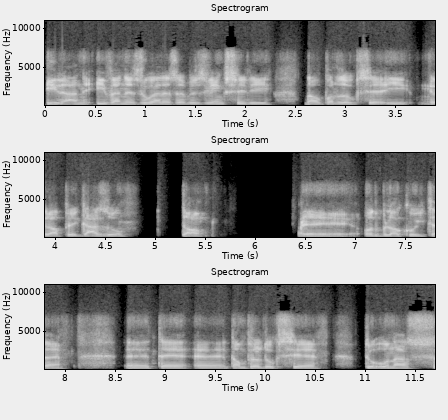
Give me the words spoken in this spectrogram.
Iran i Wenezuelę, żeby zwiększyli no, produkcję i ropy, gazu, to odblokuj tę te, tą produkcję tu u nas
